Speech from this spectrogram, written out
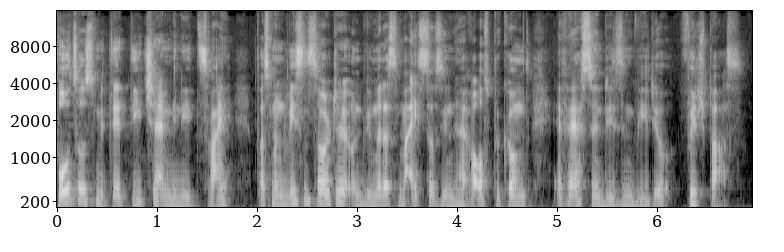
Fotos mit der DJI Mini 2. Was man wissen sollte und wie man das meiste aus ihnen herausbekommt, erfährst du in diesem Video. Viel Spaß!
